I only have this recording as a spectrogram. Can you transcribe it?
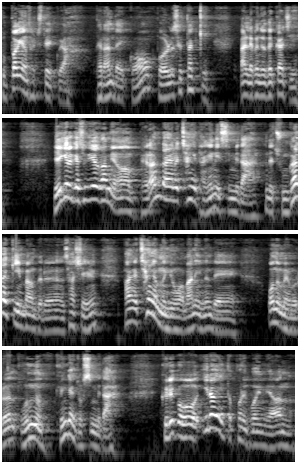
붙박이가 설치되어 있고요. 베란다 있고 보일러 세탁기, 빨래 건조대까지. 얘기를 계속 이어가면 베란다에는 창이 당연히 있습니다. 근데 중간에 끼인 방들은 사실 방에 창이 없는 경우가 많이 있는데 오늘 매물은 원룸 굉장히 좋습니다. 그리고 이런 인터폰이 보이면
